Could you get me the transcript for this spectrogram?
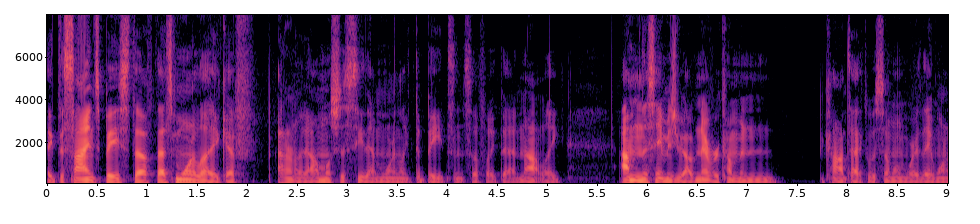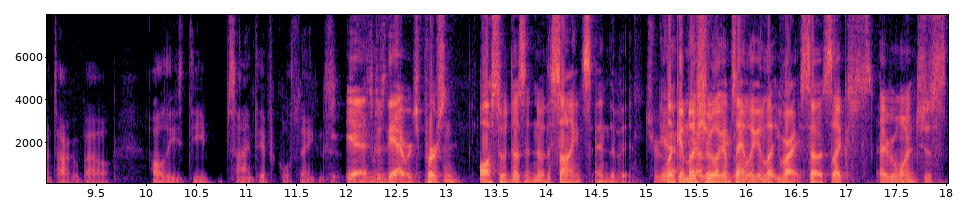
Like the science based stuff, that's more like I f- I don't know. I almost just see that more in like debates and stuff like that. Not like I'm the same as you. I've never come in contact with someone where they want to talk about all these deep scientifical things. Yeah, it's because the average person also doesn't know the science end of it. True. Like unless the you're like I'm saying, people. like unle- right. So it's like s- everyone's just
